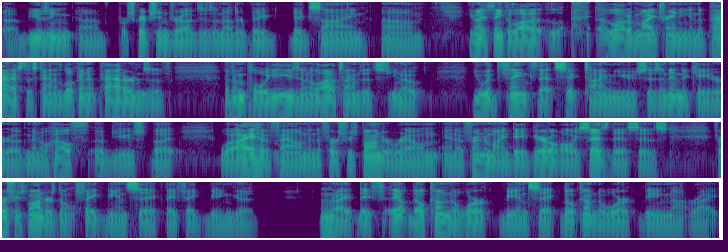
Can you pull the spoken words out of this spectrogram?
abusing uh, prescription drugs is another big big sign. Um, you know, I think a lot of a lot of my training in the past is kind of looking at patterns of of employees, and a lot of times it's you know you would think that sick time use is an indicator of mental health abuse, but what I have found in the first responder realm, and a friend of mine, Dave Gerald, always says this: is first responders don't fake being sick; they fake being good. Mm. Right? They they'll, they'll, come to work being sick. They'll come to work being not right.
